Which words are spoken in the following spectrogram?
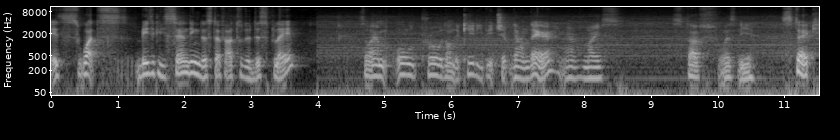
It's what's basically sending the stuff out to the display. So I'm all proed on the KDP chip down there. I have my stuff with the stick.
